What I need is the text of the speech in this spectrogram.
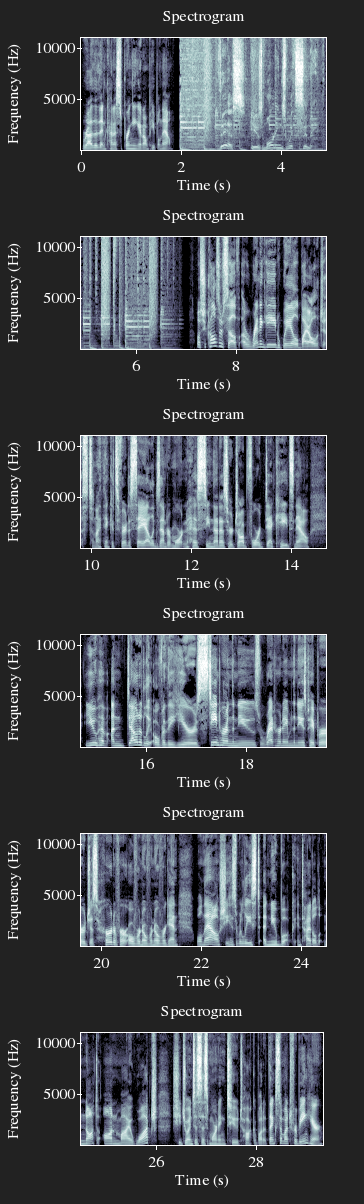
rather than kind of springing it on people now. This is Mornings with Simi. Well, she calls herself a renegade whale biologist, and I think it's fair to say Alexandra Morton has seen that as her job for decades now. You have undoubtedly over the years seen her in the news, read her name in the newspaper, just heard of her over and over and over again. Well, now she has released a new book entitled Not on My Watch. She joins us this morning to talk about it. Thanks so much for being here.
